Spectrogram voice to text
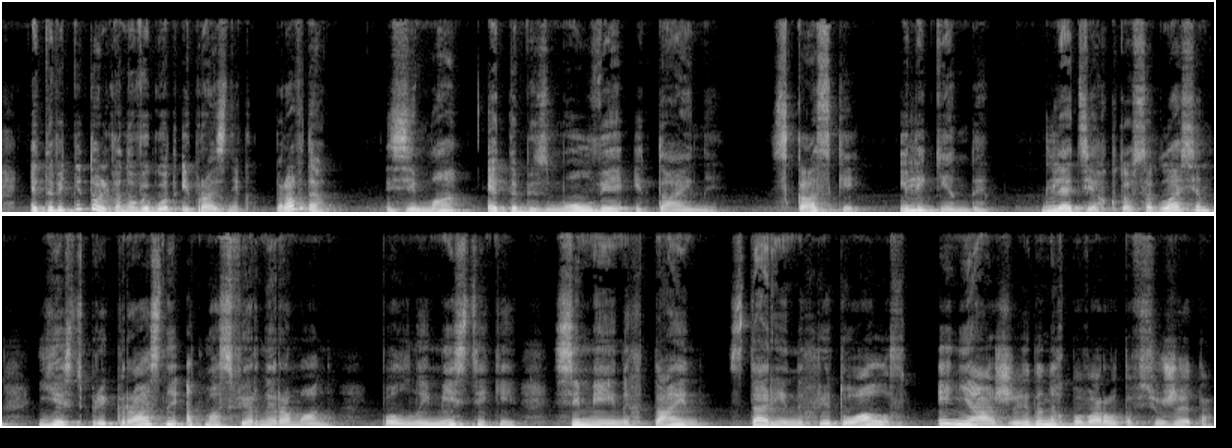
– это ведь не только Новый год и праздник, правда? Зима – это безмолвие и тайны, сказки и легенды. Для тех, кто согласен, есть прекрасный атмосферный роман, полный мистики, семейных тайн, старинных ритуалов и неожиданных поворотов сюжета.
